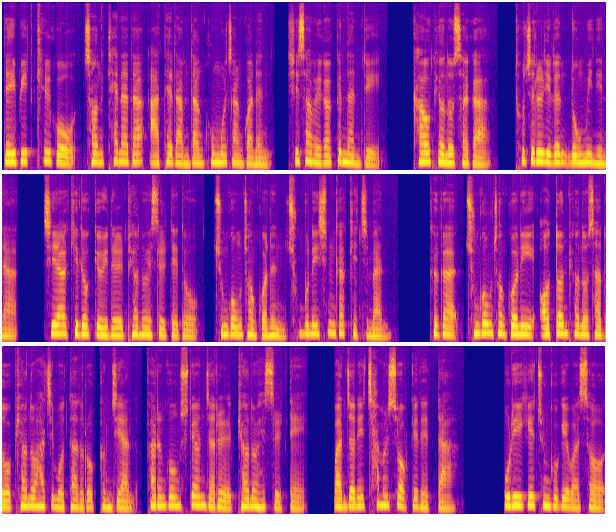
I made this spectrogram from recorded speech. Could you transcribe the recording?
데이빗 킬고 전 캐나다 아태 담당 국무장관은 시사회가 끝난 뒤 가오 변호사가 토지를 잃은 농민이나 지하 기독교인을 변호했을 때도 중공 정권은 충분히 심각했지만 그가 중공 정권이 어떤 변호사도 변호하지 못하도록 금지한 파른공 수련자를 변호했을 때 완전히 참을 수 없게 됐다. 우리에게 중국에 와서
